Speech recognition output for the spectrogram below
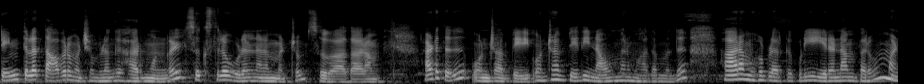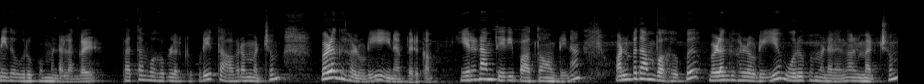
டென்த்தில் தாவர மற்றும் விலங்கு ஹார்மோன்கள் சிக்ஸ்த்தில் உடல்நலம் மற்றும் சுகாதாரம். அடுத்தது ஒன்றாம் தேதி. ஒன்றாம் தேதி நவம்பர் மாதம் வந்து ஆறாம் வகுப்பில் இருக்கக்கூடிய இரண்டாம் பருவம் மனித உறுப்பு மண்டலங்கள். பத்தாம் வகுப்பில் இருக்கக்கூடிய தாவரம் மற்றும் விலங்குகளுடைய இனப்பெருக்கம். இரண்டாம் தேதி பார்த்தோம் அப்படின்னா ஒன்பதாம் வகுப்பு விலங்குகளுடைய உறுப்பு மண்டலங்கள் மற்றும்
